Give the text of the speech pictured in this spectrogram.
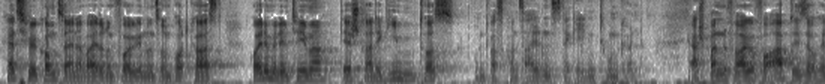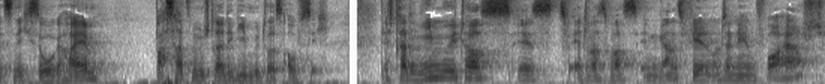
Herzlich willkommen zu einer weiteren Folge in unserem Podcast. Heute mit dem Thema der Strategiemythos und was Consultants dagegen tun können. Ja, spannende Frage vorab, sie ist auch jetzt nicht so geheim. Was hat es mit dem Strategiemythos auf sich? Der Strategiemythos ist etwas, was in ganz vielen Unternehmen vorherrscht.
